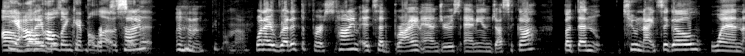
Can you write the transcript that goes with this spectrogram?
Um, yeah, I'll, I I'll link it below so time- that Mhm. people know. When I read it the first time, it said Brian Andrews, Annie, and Jessica. But then two nights ago, when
